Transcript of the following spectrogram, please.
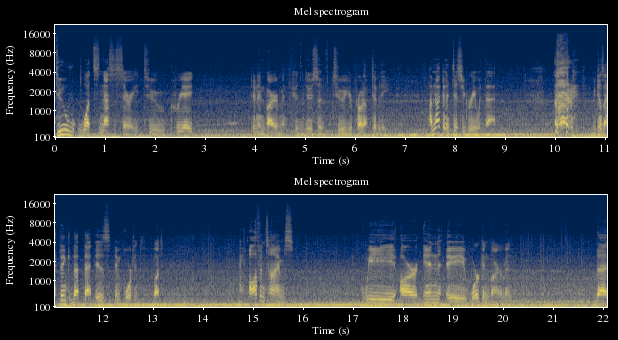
do what's necessary to create an environment conducive to your productivity. I'm not going to disagree with that because I think that that is important. But oftentimes, we are in a work environment that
